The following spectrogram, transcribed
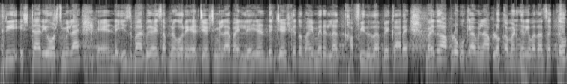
थ्री स्टार योर्स मिला है। एंड इस बार भी गाइस अपने को रेयर चेस्ट मिला है भाई। लेजेंडरी चेस्ट के तो भाई मेरे लग काफ़ी ज़्यादा बेकार है। भाई तो आप लोग को क्या मिला? आप लोग कमेंट करके बता सकते हो।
